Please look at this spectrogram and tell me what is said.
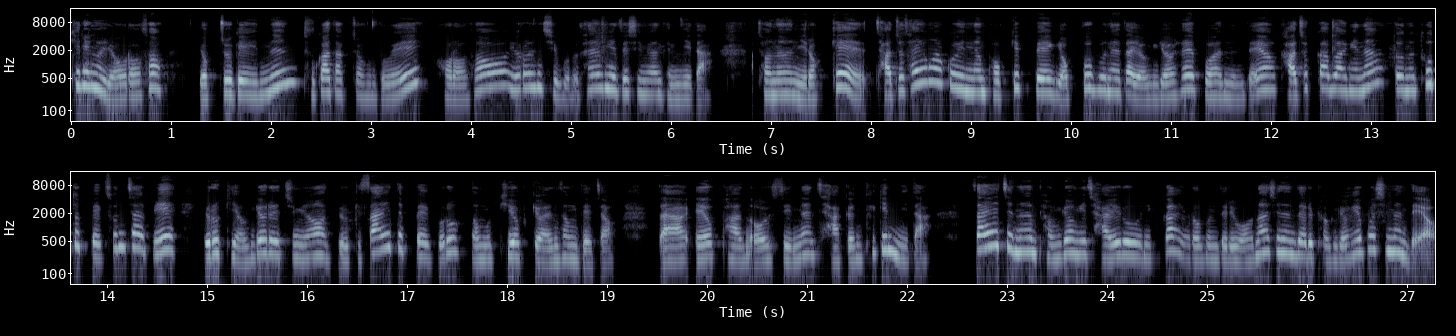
키링을 열어서 옆쪽에 있는 두 가닥 정도에 걸어서 이런 식으로 사용해 주시면 됩니다. 저는 이렇게 자주 사용하고 있는 버킷백 옆부분에다 연결해 보았는데요. 가죽 가방이나 또는 토드백 손잡이에 이렇게 연결해 주면 이렇게 사이드백으로 너무 귀엽게 완성되죠. 딱 에어팟 넣을 수 있는 작은 크기입니다. 사이즈는 변경이 자유로우니까 여러분들이 원하시는 대로 변경해 보시면 돼요.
